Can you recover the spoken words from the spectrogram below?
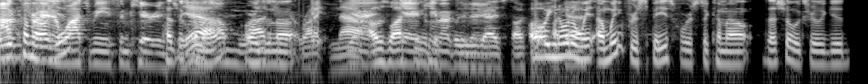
i'm it trying to yet? watch me some curious Has it George. come Yeah, out, I'm or is it watching it right now. Yeah, I was yeah, it it, came out before you today. guys talked. Oh, you know what? I'm, wait- I'm waiting for Space Force to come out. That show looks really good.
